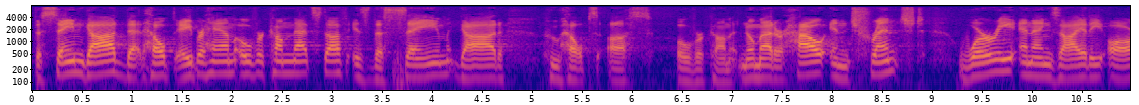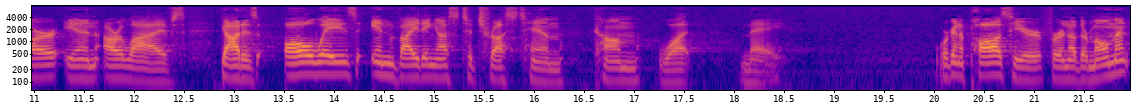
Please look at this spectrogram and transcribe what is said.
the same God that helped Abraham overcome that stuff is the same God who helps us overcome it. No matter how entrenched worry and anxiety are in our lives, God is always inviting us to trust Him, come what may. We're going to pause here for another moment.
